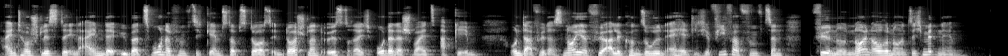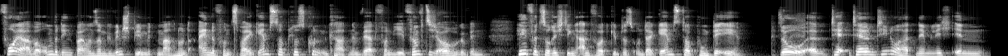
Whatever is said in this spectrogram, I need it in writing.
Eintauschliste in einem der über 250 GameStop Stores in Deutschland, Österreich oder der Schweiz abgeben und dafür das neue für alle Konsolen erhältliche FIFA 15 für nur 9,90 Euro mitnehmen. Vorher aber unbedingt bei unserem Gewinnspiel mitmachen und eine von zwei GameStop Plus Kundenkarten im Wert von je 50 Euro gewinnen. Hilfe zur richtigen Antwort gibt es unter gamestop.de. So, ähm, Ta- Tarantino hat nämlich in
